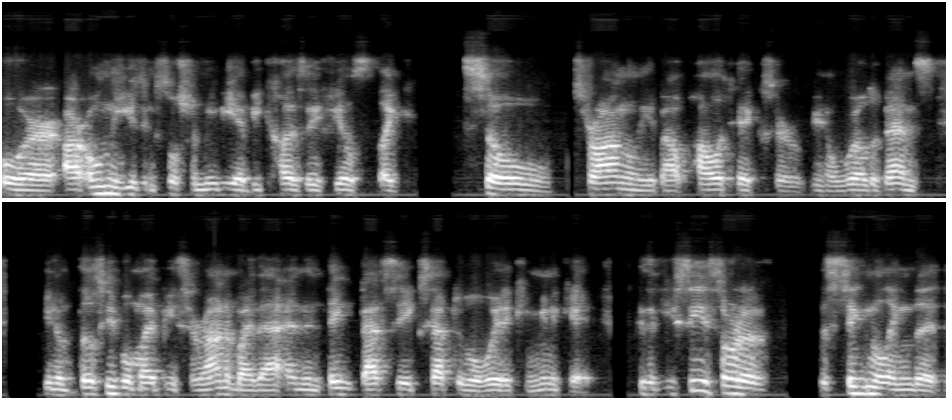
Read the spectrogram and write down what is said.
or are only using social media because they feel like so strongly about politics or you know world events, you know those people might be surrounded by that and then think that's the acceptable way to communicate. Because if you see sort of the signaling that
